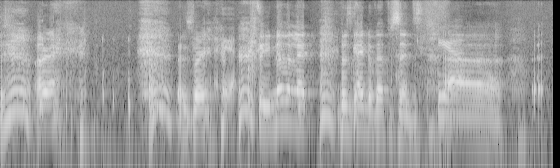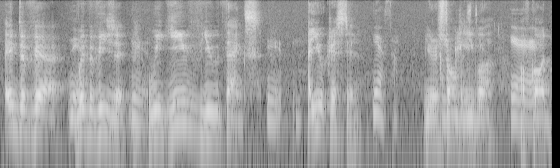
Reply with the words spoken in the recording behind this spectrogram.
All right. That's very. so you never let those kind of episodes uh, interfere Yeah. with the vision. Yeah. We give you thanks. Yeah. Are you a Christian? Yes. I'm- You're a I'm a strong Christian. believer Yeah. of God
